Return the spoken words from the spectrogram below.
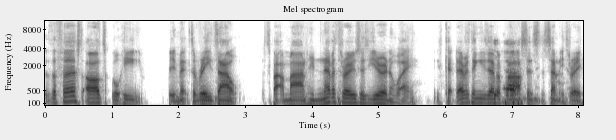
the first article he being Victor reads out it's about a man who never throws his urine away. He's kept everything he's ever Yeah. passed since the 73,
